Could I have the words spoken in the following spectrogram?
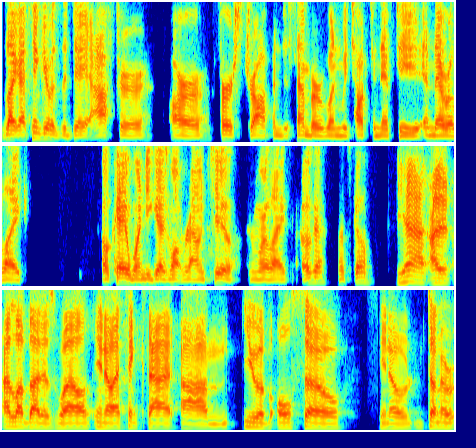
like, I think it was the day after our first drop in December when we talked to Nifty and they were like, okay, when do you guys want round two? And we're like, okay, let's go. Yeah, I, I love that as well. You know, I think that um, you have also you know done a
